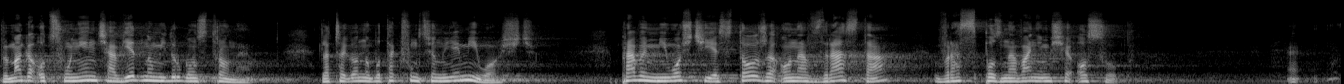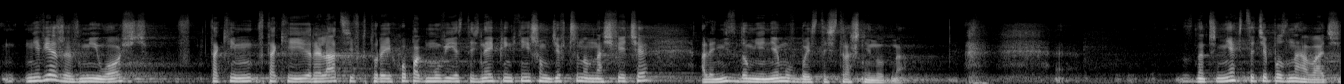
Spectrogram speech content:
Wymaga odsłonięcia w jedną i drugą stronę. Dlaczego? No bo tak funkcjonuje miłość. Prawem miłości jest to, że ona wzrasta wraz z poznawaniem się osób. Nie wierzę w miłość, takim, w takiej relacji, w której chłopak mówi: Jesteś najpiękniejszą dziewczyną na świecie, ale nic do mnie nie mów, bo jesteś strasznie nudna. Znaczy, nie chcę Cię poznawać,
